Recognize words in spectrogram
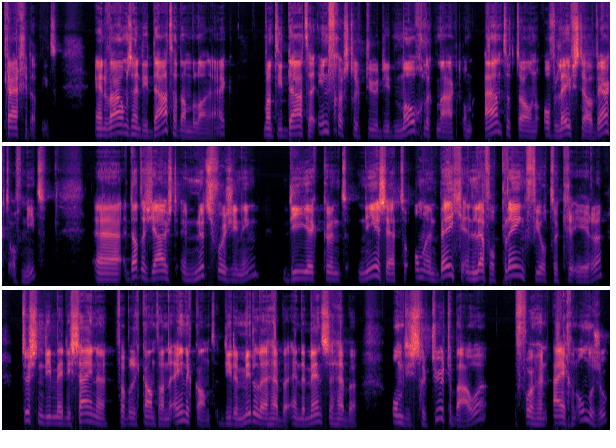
krijg je dat niet. En waarom zijn die data dan belangrijk? Want die data-infrastructuur die het mogelijk maakt om aan te tonen of leefstijl werkt of niet, uh, dat is juist een nutsvoorziening die je kunt neerzetten om een beetje een level playing field te creëren tussen die medicijnenfabrikanten aan de ene kant, die de middelen hebben en de mensen hebben om die structuur te bouwen voor hun eigen onderzoek,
